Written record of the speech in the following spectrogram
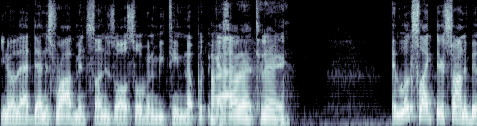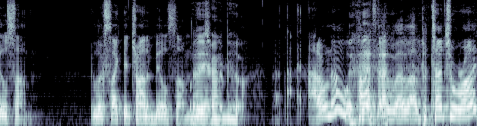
You know that Dennis Rodman's son is also going to be teaming up with the guy. I saw that today. It looks like they're trying to build something. It looks like they're trying to build something. What are they trying to build? I don't know a, pos- a, a, potential run,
